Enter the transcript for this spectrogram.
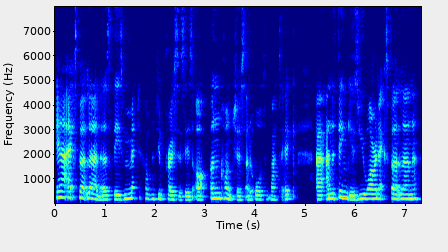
in our expert learners, these metacognitive processes are unconscious and automatic uh, and the thing is, you are an expert learner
